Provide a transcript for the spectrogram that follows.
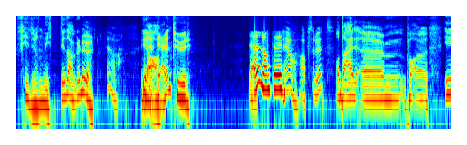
94 dager, du. Ja. Det, er, det er en tur. Det er en lang tur. Ja, absolutt. Og der um, på, uh, I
